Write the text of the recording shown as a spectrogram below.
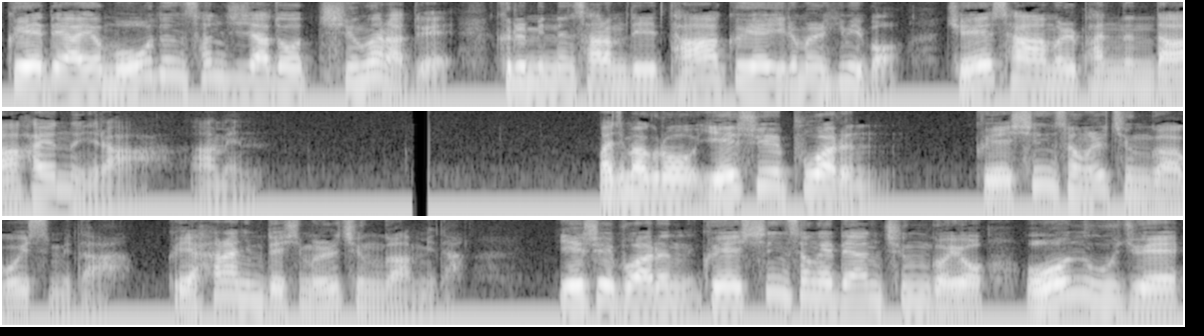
그에 대하여 모든 선지자도 증언하되 그를 믿는 사람들이 다 그의 이름을 힘입어 죄 사함을 받는다 하였느니라. 아멘. 마지막으로 예수의 부활은 그의 신성을 증거하고 있습니다. 그의 하나님 되심을 증거합니다. 예수의 부활은 그의 신성에 대한 증거요, 온 우주에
